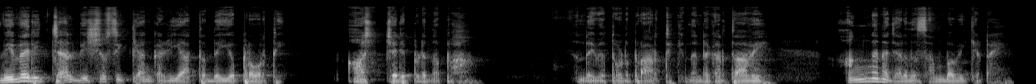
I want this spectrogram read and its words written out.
വിവരിച്ചാൽ വിശ്വസിക്കാൻ കഴിയാത്ത ദൈവപ്രവൃത്തി ആശ്ചര്യപ്പെടുന്നപ്പാ. ഞാൻ ദൈവത്തോട് പ്രാർത്ഥിക്കുന്നു എന്റെ കർത്താവേ അങ്ങനെ ചിലത് സംഭവിക്കട്ടെ.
